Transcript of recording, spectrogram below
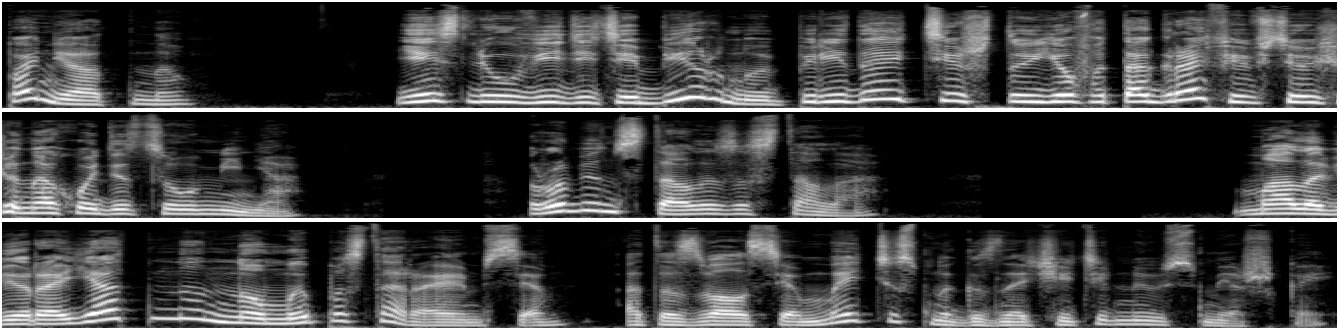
«Понятно. Если увидите Бирну, передайте, что ее фотографии все еще находятся у меня». Робин встал из-за стола. «Маловероятно, но мы постараемся», — отозвался Мэтью с многозначительной усмешкой.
